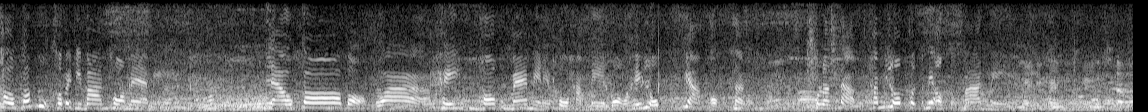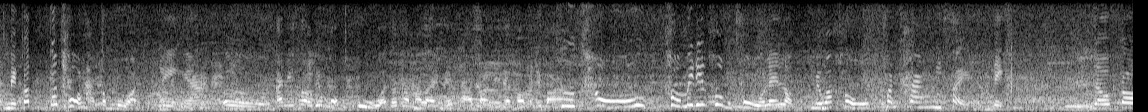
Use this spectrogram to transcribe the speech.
เขาก็บุกเข้าไปที่บ้านพ่อแม่เมย์แล้วก็บอกว่าให้พ่อ คุณแม่เมย์เนี่ยโทรหาเมย์บอกว่าให้ลบทุกอย่างออกจากโทรศัพท์ ถ้าไม่ลบเขาจะไม่ออกจากบ้านเมย์เมย์ก็ก็โทรหาตำรวจอะไรอย่างเงี้ยเอออันนี้เขาได้ข่มขู่ว่าจะทำอะไรไหมคะตอนที่ได้เข้ามาในบ้านคือเขาเขาไม่ได้ข่มขู่อะไรหรอกไม่ว่าเขาค่อนข้างนิสัยเหมือนเด็ก แล้วก็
